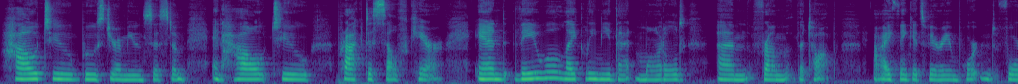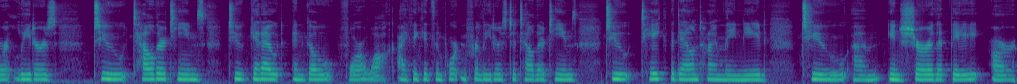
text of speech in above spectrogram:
how to boost your immune system, and how to practice self care. And they will likely need that modeled um, from the top. I think it's very important for leaders to tell their teams to get out and go for a walk. I think it's important for leaders to tell their teams to take the downtime they need to um, ensure that they are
